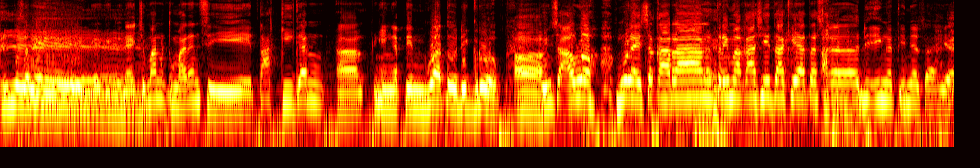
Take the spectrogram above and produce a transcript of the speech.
Iya, sering iya, kayak gitu. Iya. nah cuman kemarin si Taki kan eh, ngingetin gua tuh di grup. Ah. Insya Allah mulai sekarang terima kasih Taki atas eh, diingetinnya saya.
